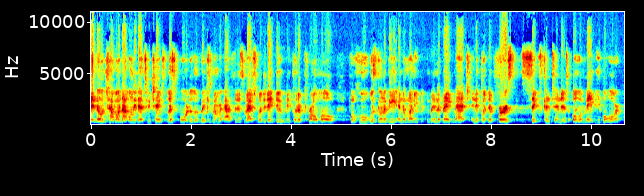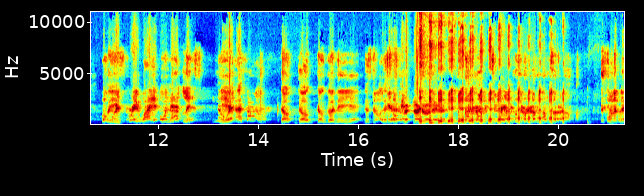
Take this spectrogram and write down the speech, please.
And no, how about not only that, two champs. Let's forward a little bit because remember after this match, what did they do? They put a promo for who was going to be in the Money in the Bank match, and they put the first six contenders. Oh, or maybe more. But Please. where's Bray Wyatt on that list? Nowhere Yeah, to I- found. Don't don't don't go there yet. Just, Okay, this- okay. Not going there. I'm sorry. One of the.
